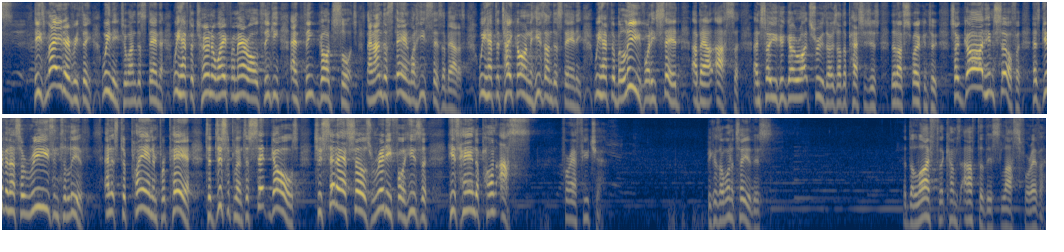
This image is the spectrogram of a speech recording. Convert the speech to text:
He's made everything. We need to understand that. We have to turn away from our old thinking and think God's thoughts and understand what He says about us. We have to take on His understanding. We have to believe what He said about us. And so you could go right through those other passages that I've spoken to. So God Himself has given us a reason to live. And it's to plan and prepare, to discipline, to set goals, to set ourselves ready for His his hand upon us for our future. Because I want to tell you this that the life that comes after this lasts forever.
